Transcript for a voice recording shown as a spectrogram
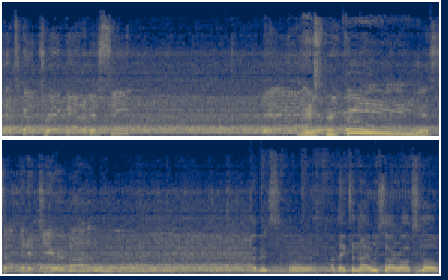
That's got Drake out of his seat. Yeah, Mr. go. Clean! There's something to cheer about. Uh, I think tonight we started off slow.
